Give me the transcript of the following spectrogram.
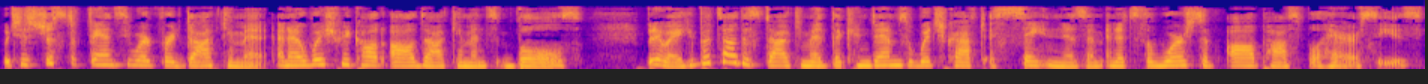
which is just a fancy word for document. And I wish we called all documents bulls. But anyway, he puts out this document that condemns witchcraft as Satanism, and it's the worst of all possible heresies.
